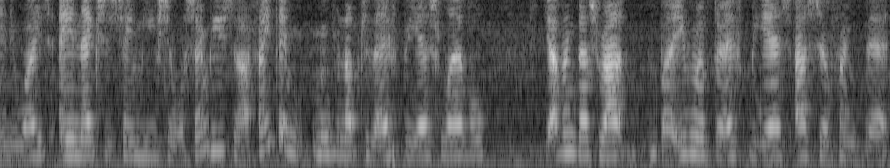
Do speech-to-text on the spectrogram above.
anyways. And next is Sam Houston. Well, Sam Houston, I think they're moving up to the FBS level. Yeah, I think that's right. But even with the FBS, I still think that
